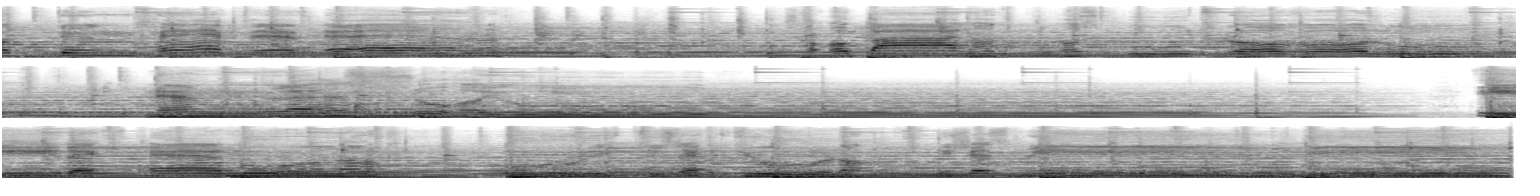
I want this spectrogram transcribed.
Magad döntheted el. S ha a bánat az útra való Nem lesz soha jó. Évek elmúlnak, új tüzek gyúlnak És ez mind, mind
